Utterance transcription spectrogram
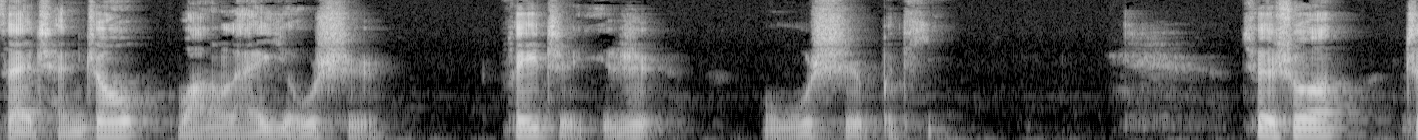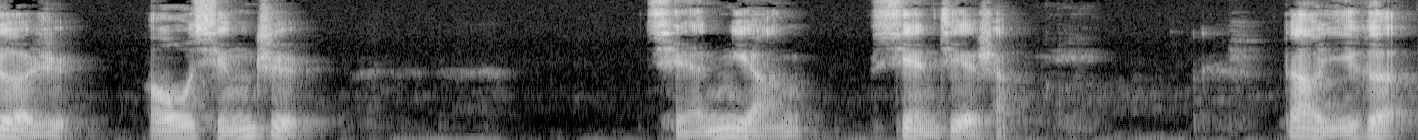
在陈州往来游时，非止一日，无事不提。却说这日偶行至前阳县界上，到一个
